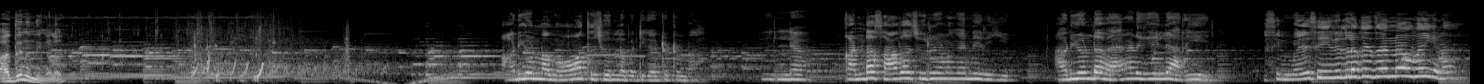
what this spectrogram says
അതിന് നിങ്ങൾ അടിയുണ്ടോ നോവാത്ത ചൂരിനെ പറ്റി കേട്ടിട്ടുണ്ടോ? ഇല്ല. കണ്ട സാധാ ചുരുകണം തന്നെ ഇരിക്കും. അടിയുണ്ട? വേറെ അടുക്കയില്ല അറിയില്ല. സിനിമയിൽ സീരിയലിലൊക്കെ ഇത് തന്നെ ഉപയോഗിക്കണം.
